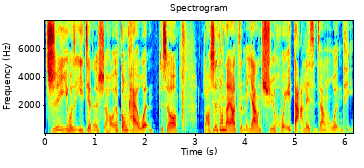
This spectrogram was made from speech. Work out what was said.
质疑或是意见的时候，要公开问，这时候老师通常要怎么样去回答类似这样的问题？”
